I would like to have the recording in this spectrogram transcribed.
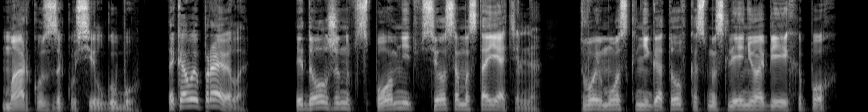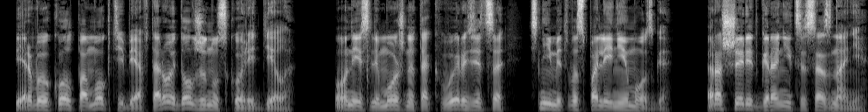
Маркус закусил губу. Таковы правила. Ты должен вспомнить все самостоятельно. Твой мозг не готов к осмыслению обеих эпох. Первый укол помог тебе, а второй должен ускорить дело. Он, если можно так выразиться, снимет воспаление мозга, расширит границы сознания.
